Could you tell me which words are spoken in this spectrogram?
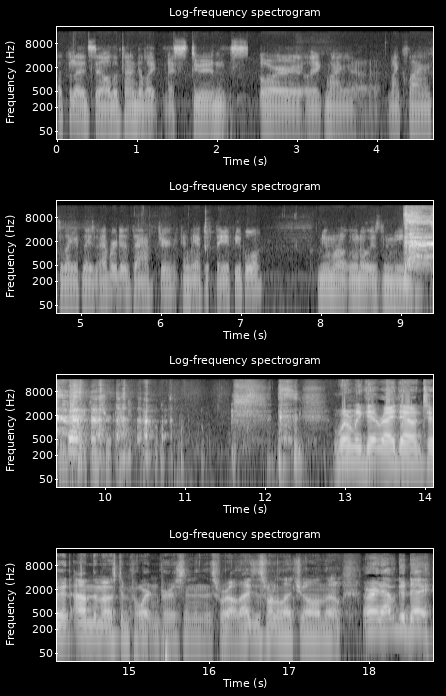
that's what I'd say all the time to like my students or like my uh, my clients. Like if there's ever a disaster and we have to save people, numero uno is me. Making sure I- when we get right down to it, I'm the most important person in this world. I just want to let you all know. All right, have a good day.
